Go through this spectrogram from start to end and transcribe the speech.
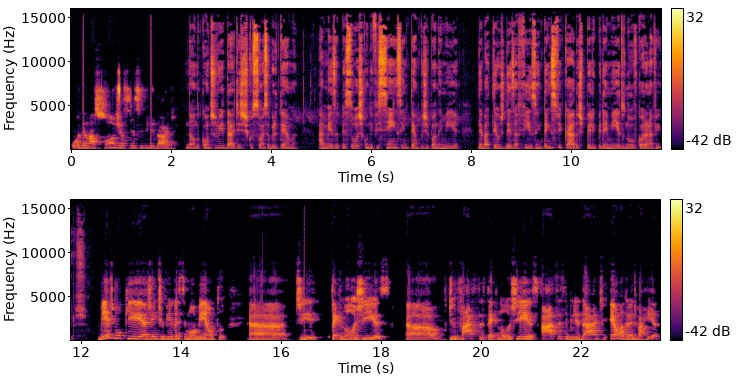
coordenações de acessibilidade. Dando continuidade às discussões sobre o tema, a mesa Pessoas com Deficiência em Tempos de Pandemia debateu os desafios intensificados pela epidemia do novo coronavírus. Mesmo que a gente viva esse momento ah, de tecnologias, ah, de vastas tecnologias, a acessibilidade é uma grande barreira.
